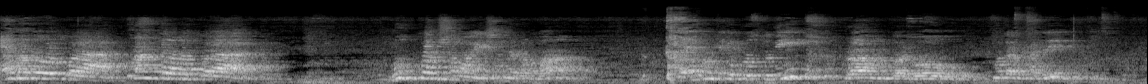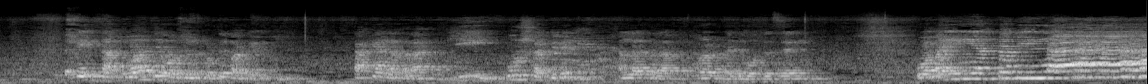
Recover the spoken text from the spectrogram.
এবাদত করা, কোরআন তেলাওয়াত করা। মুখ্যম সময় সামনে রমজান। এখন থেকে প্রস্তুতি গ্রহণ করবো মোদার হাজরিন এই তাকওয়া যে অর্জন করতে পারবে তাকে আল্লাহ তাআলা কি পুরস্কার দিবেন আল্লাহ তাআলা কোরআন মধ্যে বলতেছেন ومن يتق الله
